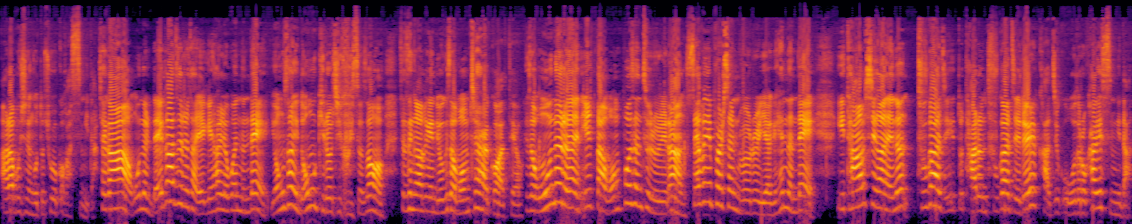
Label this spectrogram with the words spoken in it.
알아보시는 것도 좋을 것 같습니다. 제가 오늘 네 가지를 다 얘기를 하려고 했는데 영상이 너무 길어지고 있어서 제 생각에는 여기서 멈춰야 할 것 같아요. 그래서 오늘은 일단 1% 룰이랑 70% 룰을 이야기했는데 이 다음 시간에는 두 가지 또 다른 두 가지를 가지고 오도록 하겠습니다.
